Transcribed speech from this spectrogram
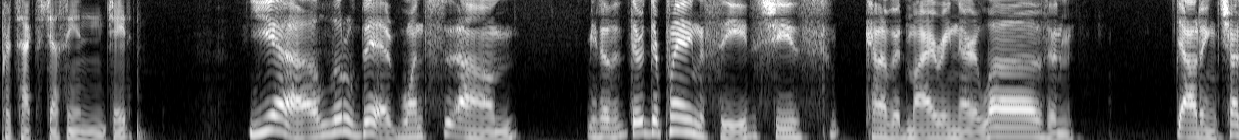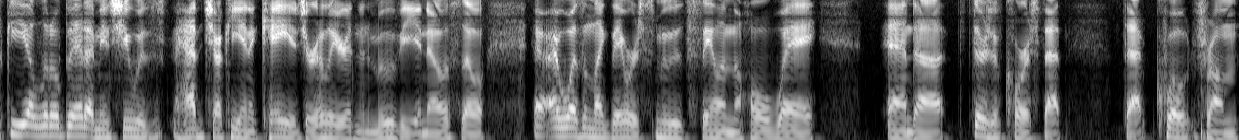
protect Jesse and Jade? Yeah, a little bit. Once um, you know they're they're planting the seeds. She's kind of admiring their love and doubting Chucky a little bit. I mean, she was had Chucky in a cage earlier in the movie, you know, so it wasn't like they were smooth sailing the whole way. And uh, there's of course that that quote from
